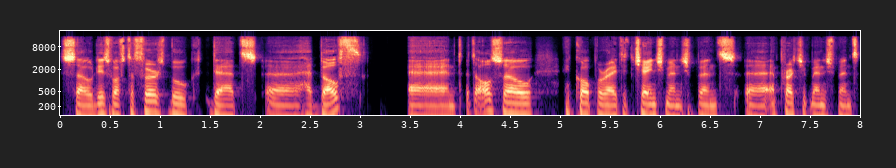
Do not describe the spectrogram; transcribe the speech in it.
So this was the first book that uh, had both. And it also incorporated change management uh, and project management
